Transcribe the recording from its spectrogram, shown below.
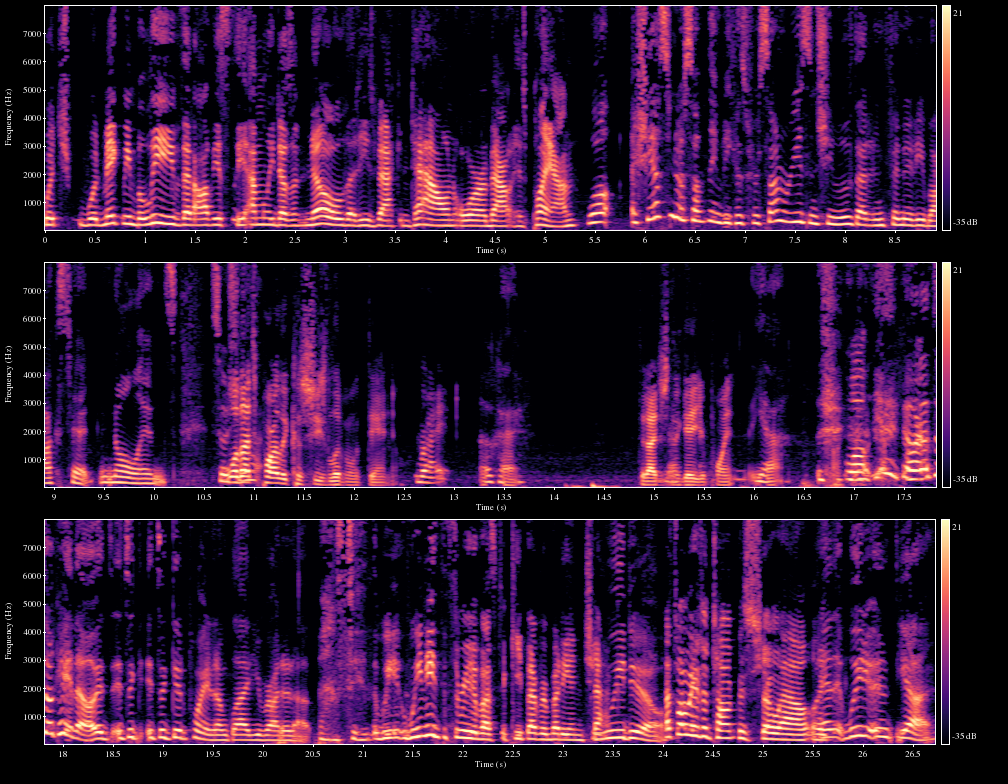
which would make me believe that obviously Emily doesn't know that he's back in town or about his plan. Well, she has to know something because for some reason she moved that infinity box to Nolan's. So Well, she that's ha- partly because she's living with Daniel. Right. okay. Did I just negate your point? Yeah. Well, yeah, No, that's okay though. It's it's a it's a good point, and I'm glad you brought it up. see, we we need the three of us to keep everybody in check. We do. That's why we have to talk this show out. Like, And we yeah,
